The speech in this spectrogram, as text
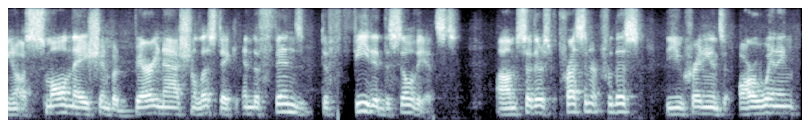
you know, a small nation but very nationalistic, and the Finns defeated the Soviets. Um, so there's precedent for this. The Ukrainians are winning.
